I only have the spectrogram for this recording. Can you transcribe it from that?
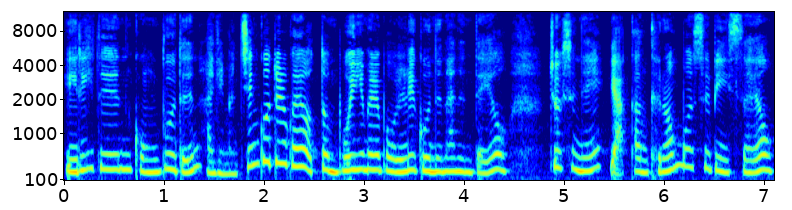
일이든 공부든 아니면 친구들과의 어떤 모임을 벌리고는 하는데요. 초순에 약간 그런 모습이 있어요.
